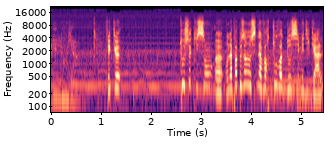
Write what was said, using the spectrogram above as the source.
Alléluia. Fait que tous ceux qui sont... Euh, on n'a pas besoin aussi d'avoir tout votre dossier médical.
